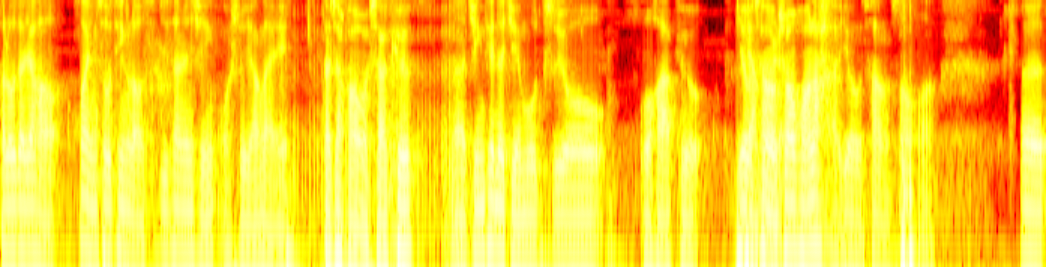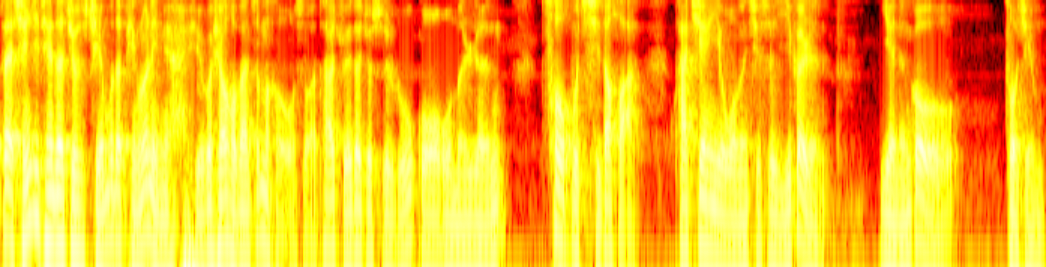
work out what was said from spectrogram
Hello，大家好，欢迎收听《老司机三人行》，我是杨磊。大家好，我是阿 Q。那今天的节目只有我和阿 Q 又唱双簧了，又唱双簧。呃，在前几天的就是节目的评论里面，有个小伙伴这么和我说，他觉得就是如果我们人凑不齐的话，他建议我们其实一个人也能够做节目。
